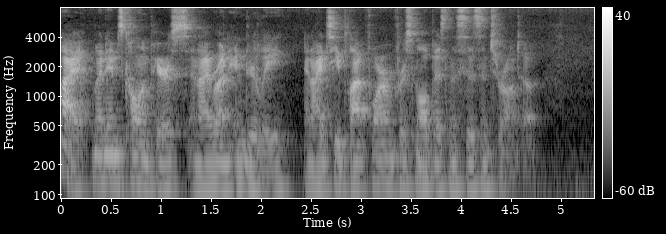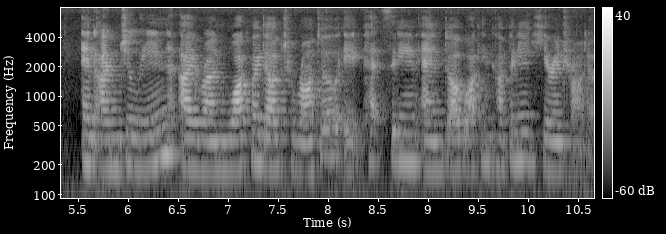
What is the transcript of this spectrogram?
Hi, my name is Colin Pierce, and I run Inderly, an IT platform for small businesses in Toronto. And I'm Jeline. I run Walk My Dog Toronto, a pet sitting and dog walking company here in Toronto.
